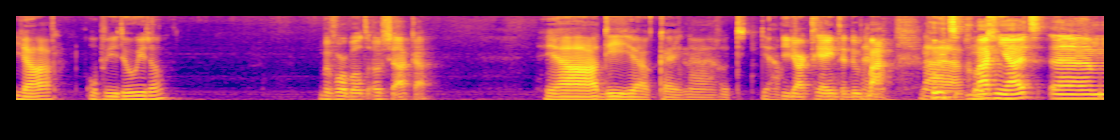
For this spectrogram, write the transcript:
ja, op wie doe je dan? Bijvoorbeeld Osaka, Ja, die, oké, nou goed. Ja. die daar traint en doet. Ja. Maar Nou goed, ja, maakt niet uit. Ehm,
